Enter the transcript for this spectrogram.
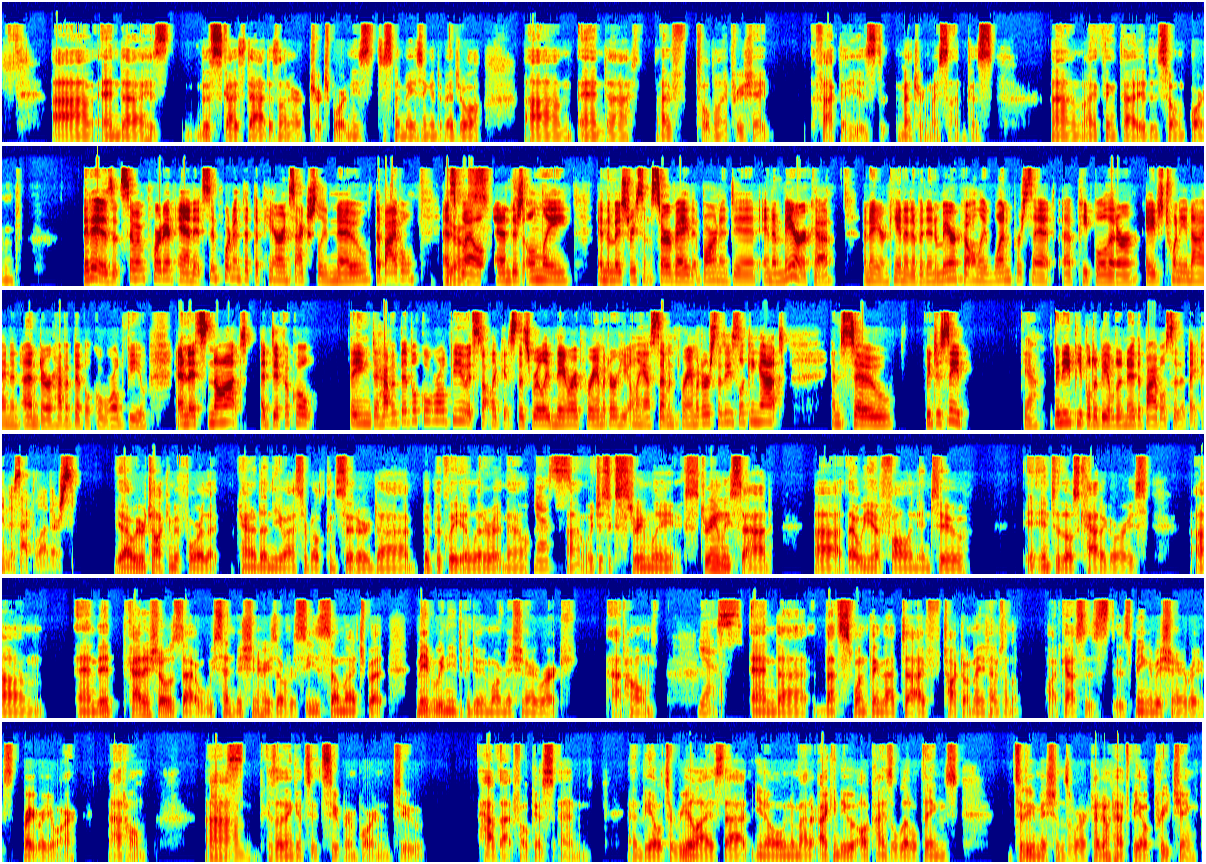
uh, and uh, his this guy's dad is on our church board, and he's just an amazing individual. Um, and uh, I've told him I appreciate the fact that he is mentoring my son because um, I think that it is so important. It is. It's so important. And it's important that the parents actually know the Bible as yes. well. And there's only in the most recent survey that Barna did in America, I know you're in Canada, but in America, only 1% of people that are age 29 and under have a biblical worldview. And it's not a difficult thing to have a biblical worldview. It's not like it's this really narrow parameter. He only has seven parameters that he's looking at. And so we just need, yeah, we need people to be able to know the Bible so that they can disciple others. Yeah, we were talking before that Canada and the US are both considered uh, biblically illiterate now. Yes. Uh, which is extremely, extremely sad uh, that we have fallen into into those categories. Um, and it kind of shows that we send missionaries overseas so much, but maybe we need to be doing more missionary work at home. Yes. And uh, that's one thing that uh, I've talked about many times on the podcast is is being a missionary right, right where you are at home. Yes. Um, because I think it's it's super important to have that focus and and be able to realize that you know no matter i can do all kinds of little things to do missions work. I don't have to be out preaching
